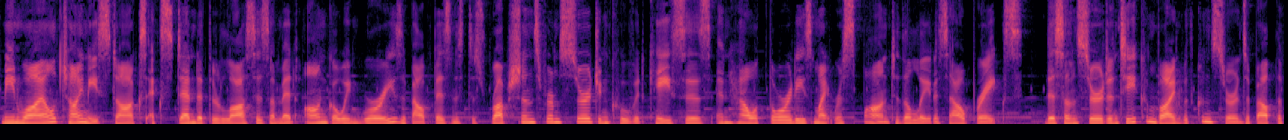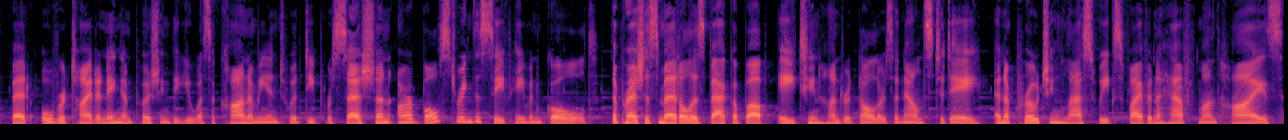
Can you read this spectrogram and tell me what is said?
Meanwhile, Chinese stocks extended their losses amid ongoing worries about business disruptions from surging COVID cases and how authorities might respond to the latest outbreaks. This uncertainty, combined with concerns about the Fed over tightening and pushing the U.S. economy into a deep recession, are bolstering the safe haven gold. The precious metal is back above $1,800 an ounce today and approaching last week's five and a half month highs.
